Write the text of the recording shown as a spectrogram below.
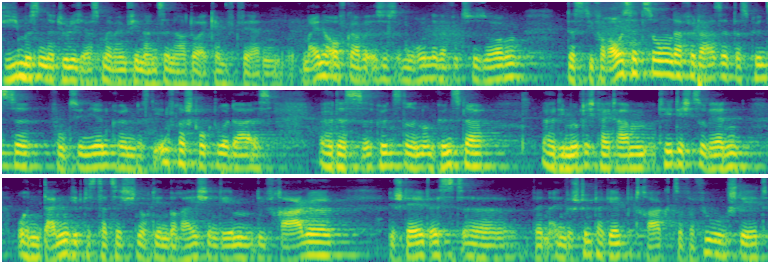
Die müssen natürlich erstmal beim Finanzsenator erkämpft werden. Meine Aufgabe ist es im Grunde dafür zu sorgen, dass die Voraussetzungen dafür da sind, dass Künste funktionieren können, dass die Infrastruktur da ist, dass Künstlerinnen und Künstler die Möglichkeit haben, tätig zu werden. Und dann gibt es tatsächlich noch den Bereich, in dem die Frage gestellt ist, äh, wenn ein bestimmter Geldbetrag zur Verfügung steht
